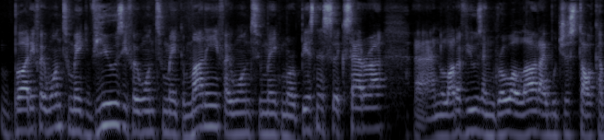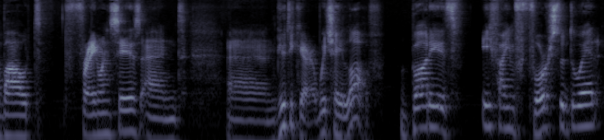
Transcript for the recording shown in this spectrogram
but if I want to make views, if I want to make money, if I want to make more business, etc., uh, and a lot of views and grow a lot, I would just talk about fragrances and and beauty care, which I love. But it's if I'm forced to do it,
